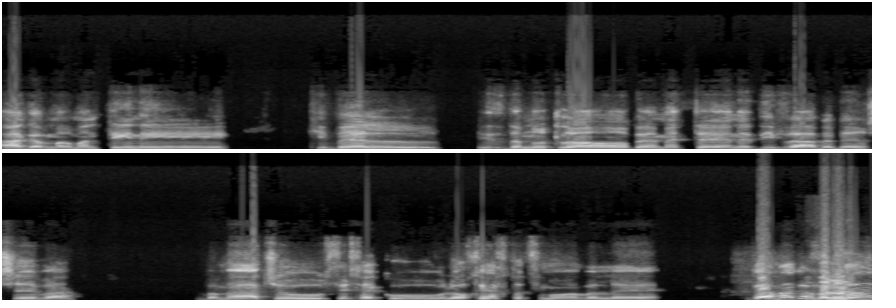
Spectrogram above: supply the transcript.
אגב, מרמנטיני קיבל הזדמנות לא באמת אה, נדיבה בבאר שבע. במעט שהוא שיחק הוא לא הוכיח את עצמו, אבל אה, גם אגב אבל ערן,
